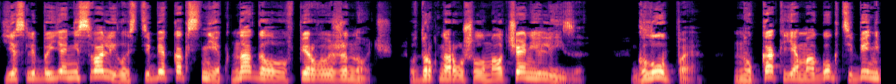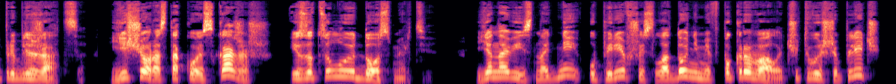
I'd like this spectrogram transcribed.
если бы я не свалилась тебе, как снег, на голову в первую же ночь. Вдруг нарушила молчание Лиза. Глупая, ну как я могу к тебе не приближаться? Еще раз такое скажешь и зацелую до смерти. Я навис над ней, уперевшись ладонями в покрывало чуть выше плеч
